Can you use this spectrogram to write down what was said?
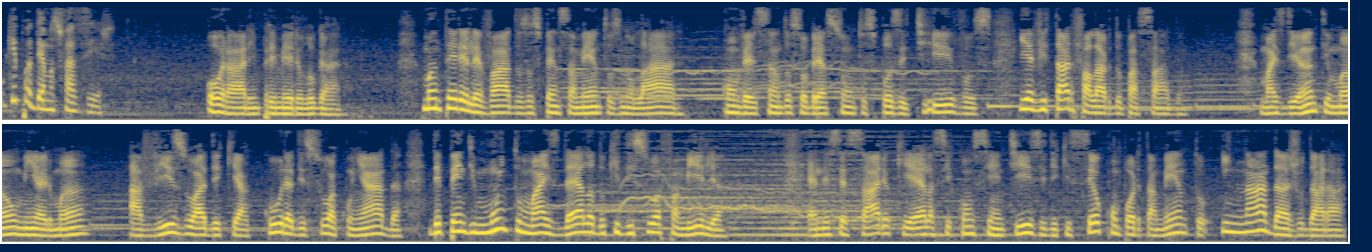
O que podemos fazer? Orar em primeiro lugar. Manter elevados os pensamentos no lar, conversando sobre assuntos positivos e evitar falar do passado. Mas de antemão, minha irmã, aviso-a de que a cura de sua cunhada depende muito mais dela do que de sua família. É necessário que ela se conscientize de que seu comportamento em nada ajudará.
